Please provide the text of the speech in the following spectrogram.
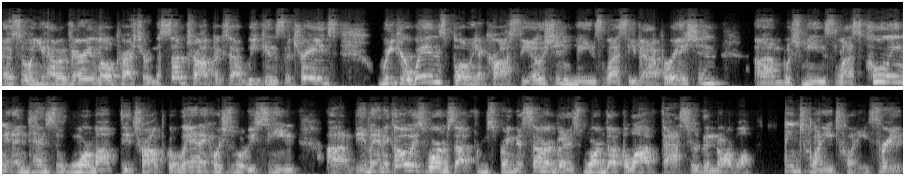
And so when you have a very low pressure in the subtropics, that weakens the trades. Weaker winds blowing across the ocean means less evaporation. Um, which means less cooling and tends to warm up the tropical Atlantic, which is what we've seen. Um, the Atlantic always warms up from spring to summer, but it's warmed up a lot faster than normal in 2023.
